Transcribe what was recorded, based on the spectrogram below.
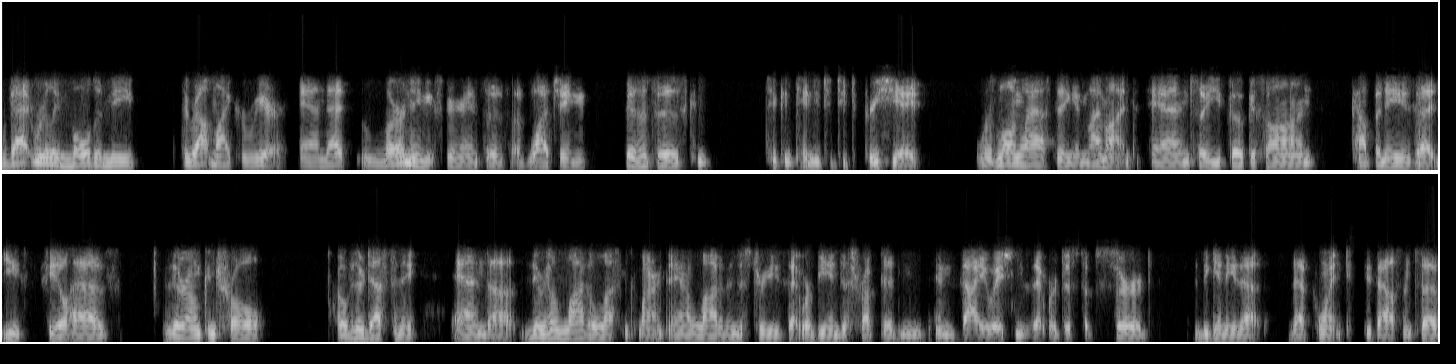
that really molded me throughout my career. And that learning experience of, of watching businesses con- to continue to, to depreciate was long lasting in my mind. And so you focus on companies that you feel have their own control over their destiny and uh, there was a lot of lessons learned and a lot of industries that were being disrupted and, and valuations that were just absurd at the beginning of that that point, 2000. So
